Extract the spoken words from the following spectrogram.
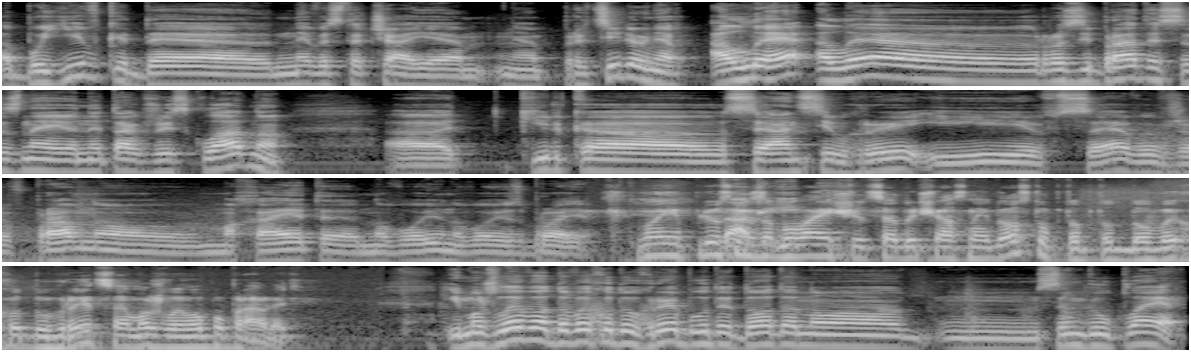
е, боївки, де не вистачає прицілювання. Але, але розібратися з нею не так вже й складно. Кілька сеансів гри, і все, ви вже вправно махаєте новою новою зброєю. Ну і плюс Так, не і- забувай, що це дочасний доступ, тобто до виходу гри це можливо поправлять. І можливо до виходу гри буде додано м, синглплеєр.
